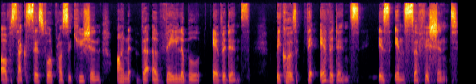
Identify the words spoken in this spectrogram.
of successful prosecution on the available evidence because the evidence is insufficient.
